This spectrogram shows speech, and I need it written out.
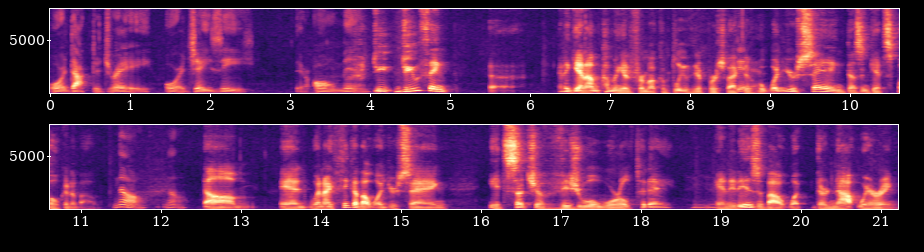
or Dr. Dre or Jay Z, they're all men. Do you, do you think, uh, and again, I'm coming in from a completely different perspective, Yeah. but what you're saying doesn't get spoken about. No, no. Um, and when I think about what you're saying, it's such a visual world today, and it is about what they're not wearing,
